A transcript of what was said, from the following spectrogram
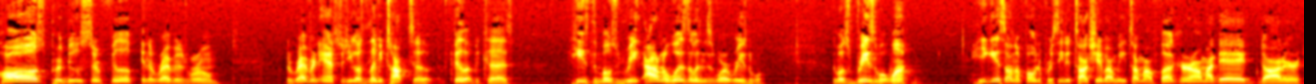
Calls producer Philip in the Reverend's room. The Reverend answers. He goes, "Let me talk to Philip because he's the most re. I don't know what's the this word reasonable. The most reasonable one." He gets on the phone to proceed to talk shit about me, talking about fuck her on my dead daughter.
